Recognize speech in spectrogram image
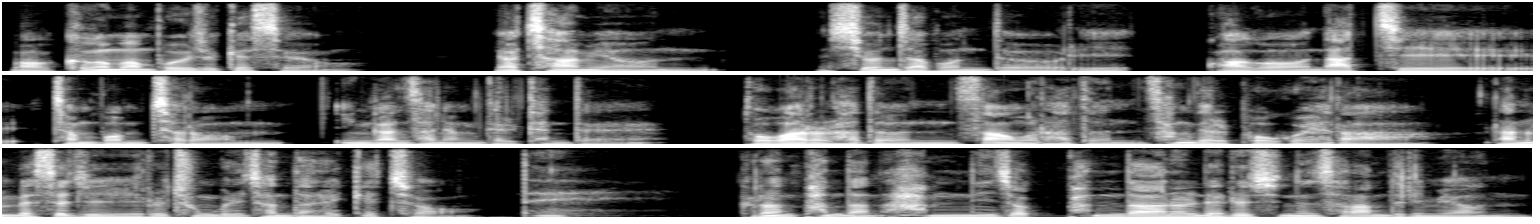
뭐 그것만 보여줬겠어요. 여차하면 시온 자본들이 과거 나치 전범처럼 인간 사냥될 텐데 도발을 하든 싸움을 하든 상대를 보고해라 라는 메시지를 충분히 전달했겠죠. 네. 그런 판단, 합리적 판단을 내릴 수 있는 사람들이면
